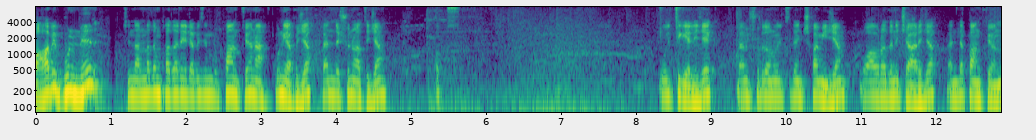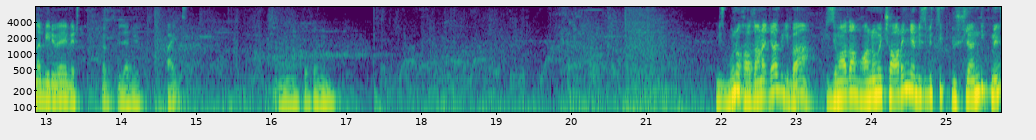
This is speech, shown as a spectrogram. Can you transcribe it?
Abi bu ne? Şimdi anladığım kadarıyla bizim bu Pantheon ha bunu yapacak. Ben de şunu atacağım. Ops. Ulti gelecek. Ben şuradan ultiden çıkamayacağım. O avradını çağıracak. Ben de Pantheon'la 1v1. Çok güzel bir fight. Aman kodumun. Biz bunu kazanacağız gibi ha. Bizim adam hanımı çağırınca biz bir tık güçlendik mi?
